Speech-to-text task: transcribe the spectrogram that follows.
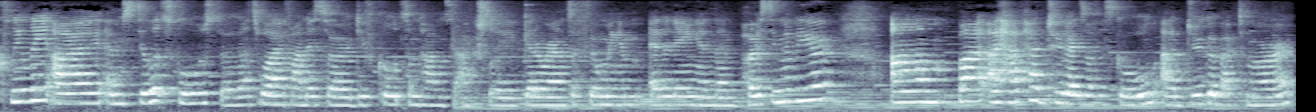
clearly I am still at school, so that's why I find it so difficult sometimes to actually get around to filming and editing and then posting the video. Um, but I have had two days off of school. I do go back tomorrow.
